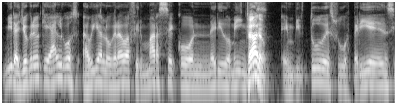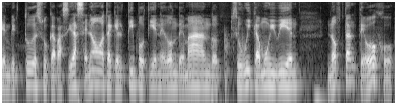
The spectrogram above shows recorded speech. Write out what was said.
Mira, yo creo que algo había logrado afirmarse con Neri Domínguez. Claro. En virtud de su experiencia, en virtud de su capacidad, se nota que el tipo tiene don de mando, se ubica muy bien. No obstante, ojo,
